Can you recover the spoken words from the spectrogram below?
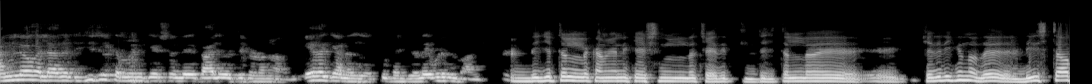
അനലോഗ് അല്ലാതെ ഡിജിറ്റൽ കമ്മ്യൂണിക്കേഷനിൽ കാലി വെച്ചിട്ടുണ്ടെന്നാണ് പറഞ്ഞു ഏതൊക്കെയാണ് ഈ എക്യുപ്മെന്റുകൾ എവിടെ നിന്ന് വാങ്ങി? ഡിജിറ്റൽ കമ്മ്യൂണിക്കേഷനിൽ ചെയ്തി ഡിജിറ്റലിൽ ചെയ്തിരിക്കുന്നത് ഡി സ്റ്റാർ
